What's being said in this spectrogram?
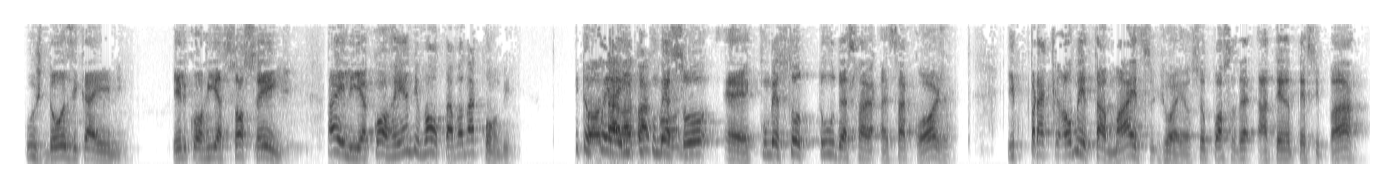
os 12 km. Ele corria só 6. Aí ele ia correndo e voltava na Kombi. Então voltava foi aí que começou, é, começou tudo essa, essa coja. E para aumentar mais, Joel, se eu posso até antecipar,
